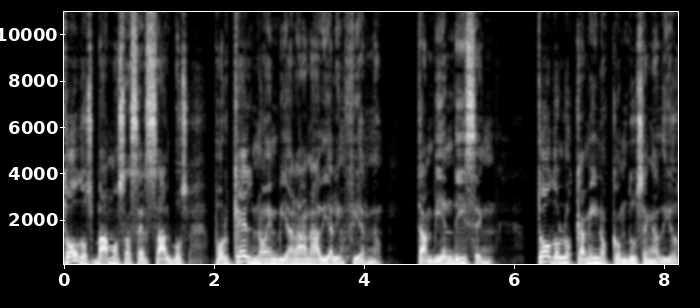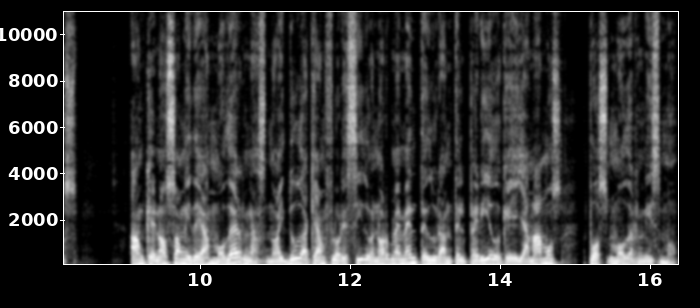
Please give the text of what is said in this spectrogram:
todos vamos a ser salvos porque Él no enviará a nadie al infierno. También dicen, todos los caminos conducen a Dios. Aunque no son ideas modernas, no hay duda que han florecido enormemente durante el periodo que llamamos posmodernismo.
